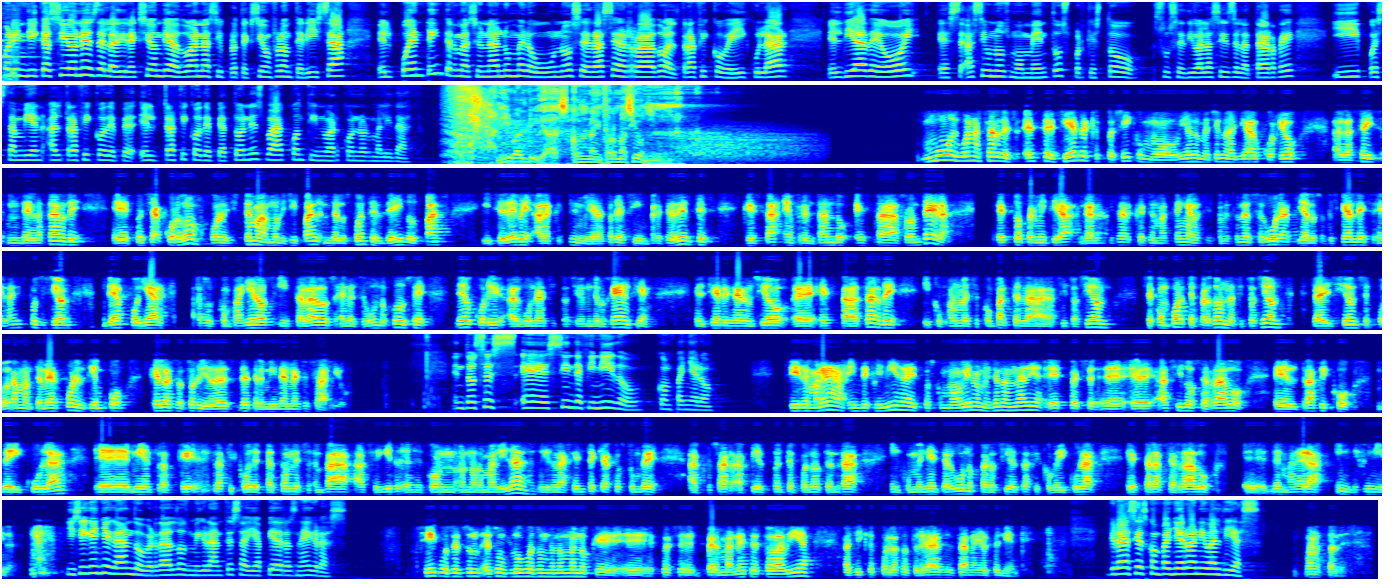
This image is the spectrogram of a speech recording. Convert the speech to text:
Por indicaciones de la Dirección de Aduanas y Protección Fronteriza, el puente internacional número uno será cerrado al tráfico vehicular el día de hoy, es hace unos momentos, porque esto sucedió a las 6 de la tarde, y pues también al tráfico de, el tráfico de peatones va a continuar con normalidad. Aníbal Díaz con la información. Muy buenas tardes. Este cierre, que pues sí, como bien lo mencionas, ya ocurrió a las seis de la tarde, eh, pues se acordó con el sistema municipal de los puentes de Eagle Pass y se debe a la crisis migratoria sin precedentes que está enfrentando esta frontera. Esto permitirá garantizar que se mantengan las instalaciones seguras y a los oficiales en la disposición de apoyar a sus compañeros instalados en el segundo cruce de ocurrir alguna situación de urgencia. El cierre se anunció eh, esta tarde y conforme se comparte la situación, se comporte, perdón, la situación, la decisión se podrá mantener por el tiempo que las autoridades determinen necesario. Entonces, es indefinido, compañero. Sí, de manera indefinida, y pues como bien lo menciona Nadia, eh, pues eh, eh, ha sido cerrado el tráfico vehicular, mientras que el tráfico de peatones va a seguir con normalidad. Y la gente que acostumbre a cruzar a pie el puente pues no tendrá inconveniente alguno, pero sí el tráfico vehicular estará cerrado de manera indefinida. Y siguen llegando, ¿verdad, los migrantes ahí a Piedras Negras? Sí, pues es un, es un flujo, es un fenómeno que eh, pues eh, permanece todavía, así que pues las autoridades están ahí al pendiente. Gracias, compañero Aníbal Díaz. Buenas tardes.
